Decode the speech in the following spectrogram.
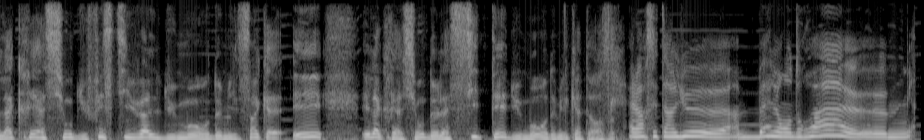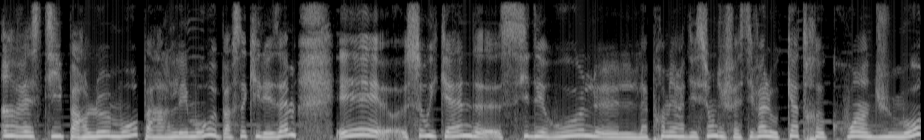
la création du Festival du mot en 2005 et, et la création de la Cité du mot en 2014. Alors c'est un lieu, euh, un bel endroit, euh, investi par le mot, par les mots et par ceux qui les aiment. Et euh, ce week-end s'y déroule la première édition du festival aux quatre coins du mot,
